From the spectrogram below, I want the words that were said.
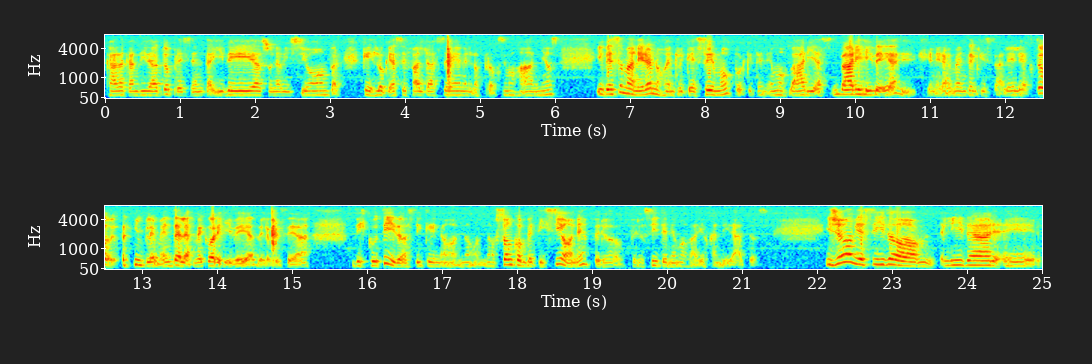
cada, candidato presenta ideas, una visión, para qué es lo que hace falta hacer en los próximos años. Y de esa manera nos enriquecemos porque tenemos varias, varias ideas y generalmente el que sale electo implementa las mejores ideas de lo que sea discutido, así que no, no, no son competiciones, pero, pero sí tenemos varios candidatos. Y yo había sido um, líder, eh,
